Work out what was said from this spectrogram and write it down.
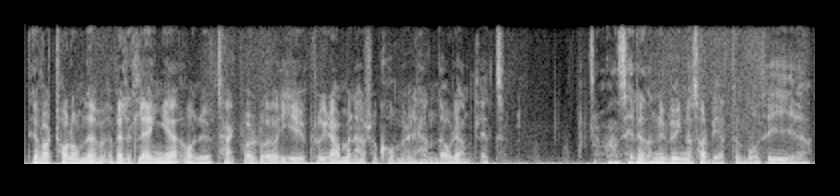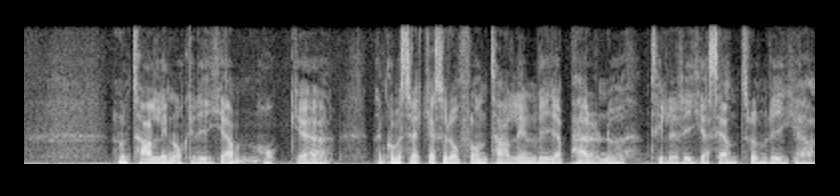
Det har varit tal om den väldigt länge och nu tack vare EU-programmen här så kommer det hända ordentligt. Man ser redan nu byggnadsarbeten både i uh, runt Tallinn och Riga och uh, den kommer sträcka sig då från Tallinn via Pärnu till Riga centrum, Riga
